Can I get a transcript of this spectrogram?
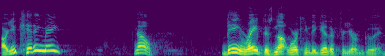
Are you kidding me? No. Being raped is not working together for your good.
